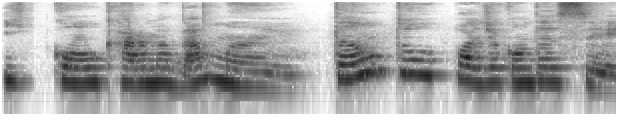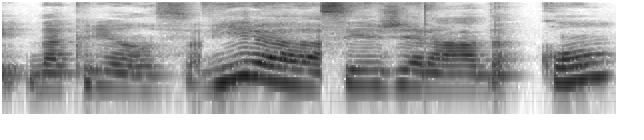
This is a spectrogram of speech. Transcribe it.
e com o karma da mãe. Tanto pode acontecer da criança vir a ser gerada com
